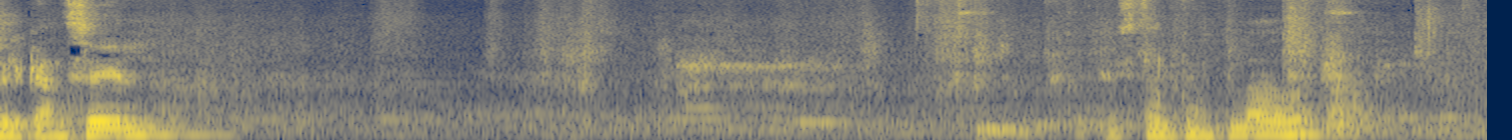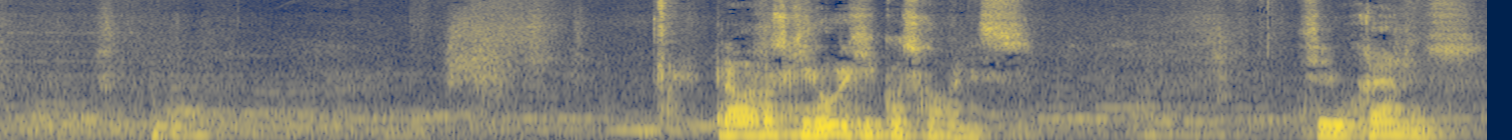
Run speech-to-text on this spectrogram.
el cancel. Está el templado. Trabajos quirúrgicos, jóvenes. Cirujanos.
